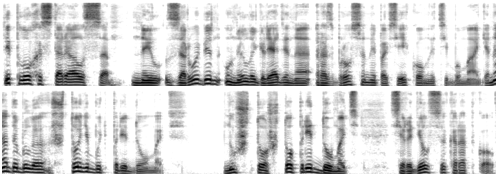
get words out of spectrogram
«Ты плохо старался», — ныл Зарубин, уныло глядя на разбросанные по всей комнате бумаги. «Надо было что-нибудь придумать». «Ну что, что придумать?» — сердился Коротков.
